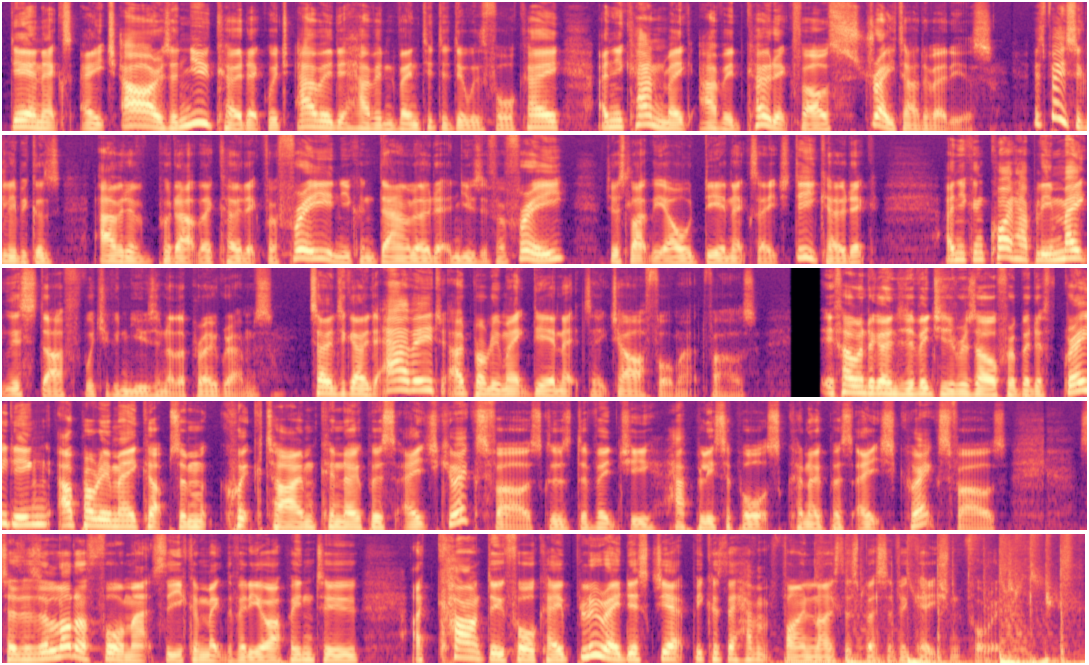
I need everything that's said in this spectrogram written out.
DNxHR is a new codec which Avid have invented to deal with 4K and you can make Avid codec files straight out of Edius. It's basically because Avid have put out their codec for free and you can download it and use it for free, just like the old DNxHD codec, and you can quite happily make this stuff which you can use in other programs. So to go into Avid, I'd probably make DNxHR format files. If I want to go into DaVinci Resolve for a bit of grading, I'll probably make up some QuickTime Canopus HQX files, because DaVinci happily supports Canopus HQX files. So there's a lot of formats that you can make the video up into. I can't do 4K Blu-ray discs yet because they haven't finalised the specification for it.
